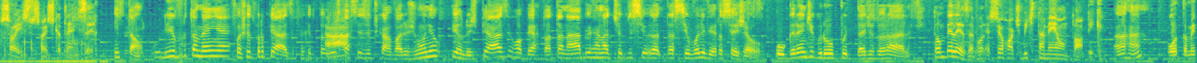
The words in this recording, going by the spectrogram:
Só isso, só isso que eu tenho a dizer. Então, o livro também é, foi escrito pelo Piazzi. Foi escrito pelo Ah. Luiz Tarcísio de Carvalho Júnior, Pierluiz Piazzi, Roberto Watanabe e Renato de Silva, da Silva Oliveira, ou seja, o, o grande grupo da editora Aleph. Então, beleza. Seu Hot Beat também é on topic. Aham. Ou também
